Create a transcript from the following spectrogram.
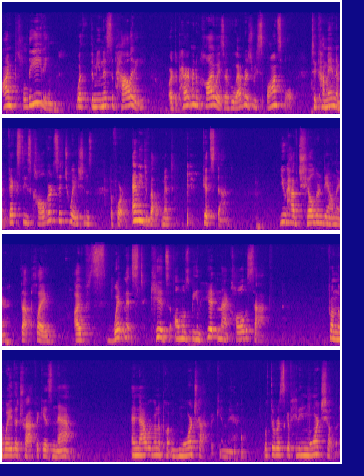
I'm pleading with the municipality or Department of Highways or whoever is responsible to come in and fix these culvert situations before any development gets done. You have children down there that play. I've witnessed kids almost being hit in that cul-de-sac from the way the traffic is now. And now we're gonna put more traffic in there with the risk of hitting more children.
